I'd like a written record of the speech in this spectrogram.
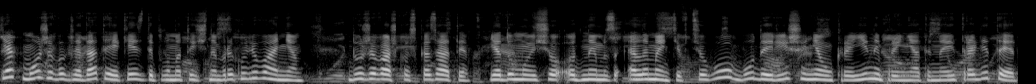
Як може виглядати якесь дипломатичне врегулювання? Дуже важко сказати. Я думаю, що одним з елементів цього буде рішення України прийняти нейтралітет,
